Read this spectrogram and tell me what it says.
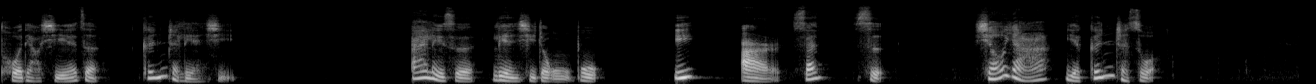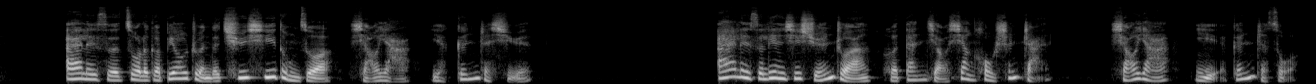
脱掉鞋子，跟着练习。爱丽丝练习着舞步，一、二、三、四，小雅也跟着做。爱丽丝做了个标准的屈膝动作，小雅也跟着学。爱丽丝练习旋转和单脚向后伸展，小雅也跟着做。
